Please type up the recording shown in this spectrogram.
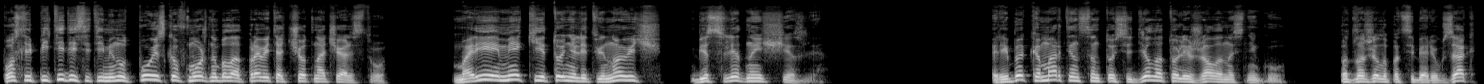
После 50 минут поисков можно было отправить отчет начальству. Мария Мекки и Тони Литвинович бесследно исчезли. Ребекка Мартинсон то сидела, то лежала на снегу. Подложила под себя рюкзак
